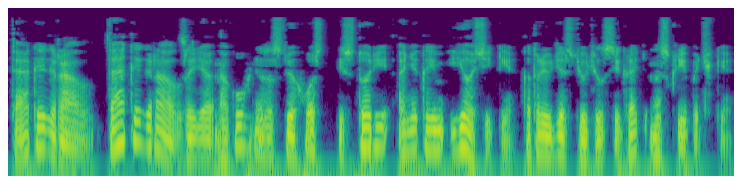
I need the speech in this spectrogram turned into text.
Так играл, так играл, зайдя на кухню, застыл хвост истории о некоем Йосике, который в детстве учился играть на скрипочке.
